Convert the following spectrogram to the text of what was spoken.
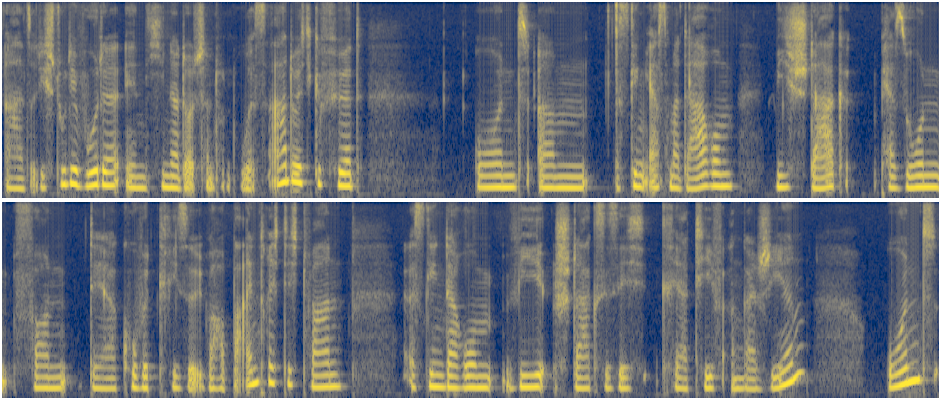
Also die Studie wurde in China, Deutschland und USA durchgeführt und ähm, es ging erstmal darum, wie stark Personen von der Covid-Krise überhaupt beeinträchtigt waren. Es ging darum, wie stark sie sich kreativ engagieren und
